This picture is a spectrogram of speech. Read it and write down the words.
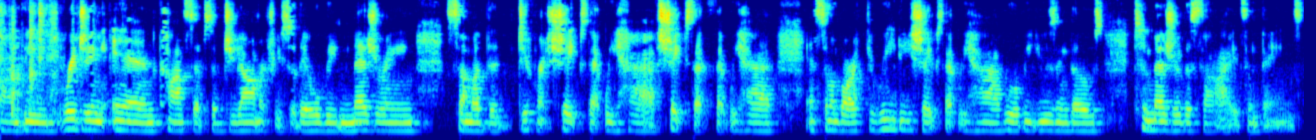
um, be bridging in concepts of geometry. So they will be measuring some of the different shapes that we have, shape sets that we have, and some of our 3D shapes that we have. We'll be using those to measure the sides and things.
